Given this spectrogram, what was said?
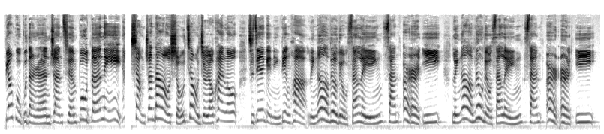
标股不等人，赚钱不等你。想赚到手脚就要快喽！直接给您电话零二六六三零三二二一零二六六三零三二二一。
